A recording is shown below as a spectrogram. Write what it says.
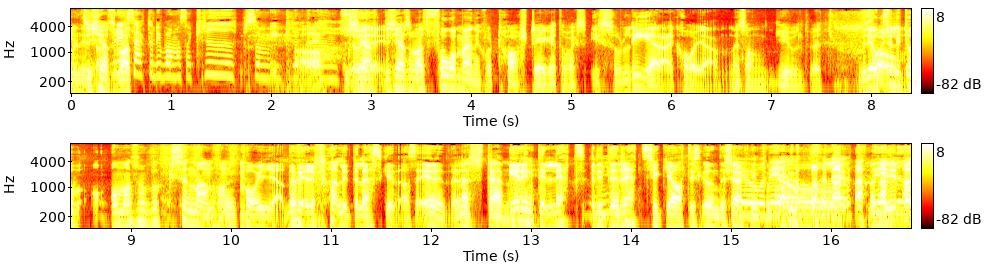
men inte. det känns För som det är att exakt och det är bara massa kryp som kryper Ja, runt. Det känns, det. känns som att få människor tar steget och faktiskt isolerar kojan med sån gult vet, Men det är också lite, om man som vuxen man har en koja, då är det fan lite läskigt. Alltså, är det inte? Men stämmer. Är det inte lätt, lite rätt psykiatrisk undersökning Jo, det är det absolut. Men det är lite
